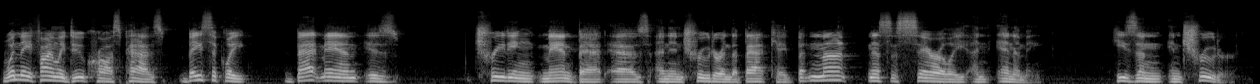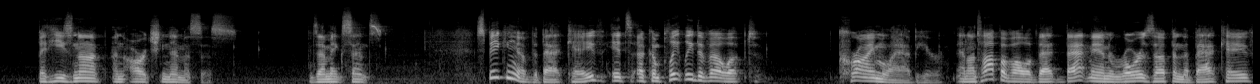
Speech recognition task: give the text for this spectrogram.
when they finally do cross paths, basically, Batman is treating Man Bat as an intruder in the Batcave, but not necessarily an enemy. He's an intruder, but he's not an arch nemesis. Does that make sense? Speaking of the Batcave, it's a completely developed crime lab here. And on top of all of that, Batman roars up in the Batcave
